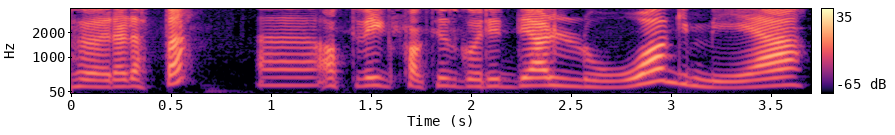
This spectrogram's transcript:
hører dette, eh, at vi faktisk går i dialog med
